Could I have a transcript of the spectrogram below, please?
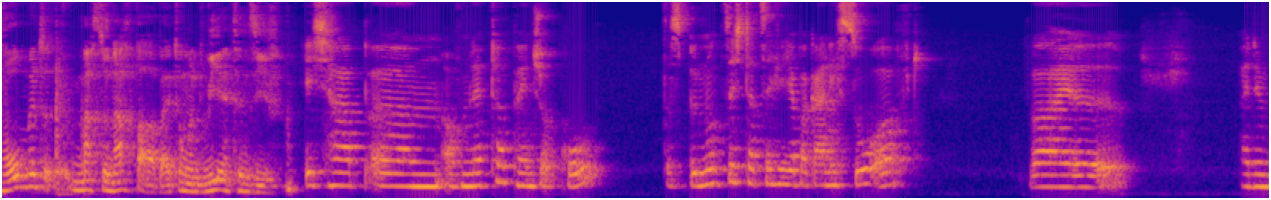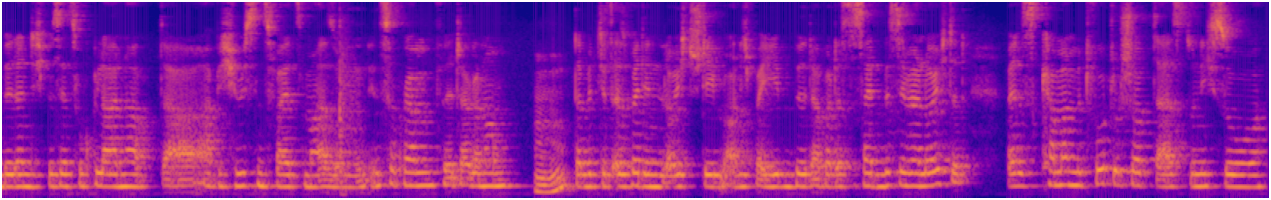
Womit machst du Nachbearbeitung und wie intensiv? Ich habe ähm, auf dem Laptop PaintShop Pro. Das benutze ich tatsächlich aber gar nicht so oft, weil bei den Bildern, die ich bis jetzt hochgeladen habe, da habe ich höchstens jetzt mal so einen Instagram-Filter genommen. Mhm. Damit jetzt, also bei den Leuchtstäben, auch nicht bei jedem Bild, aber dass es halt ein bisschen mehr leuchtet, weil das kann man mit Photoshop, da hast du nicht so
